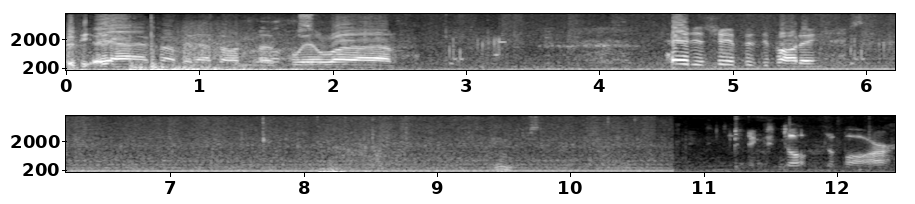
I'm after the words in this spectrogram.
Repeat- Yeah, copy that, Artemis. We'll, uh... Head ship is departing. Stop, the bar.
